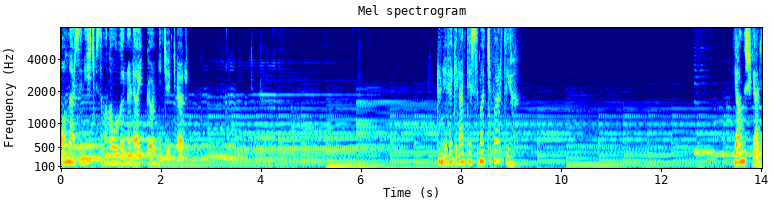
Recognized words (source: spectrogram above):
Onlar seni hiçbir zaman oğullarına layık görmeyecekler. Dün eve gelen teslimatçı vardı ya. Yanlış geldi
